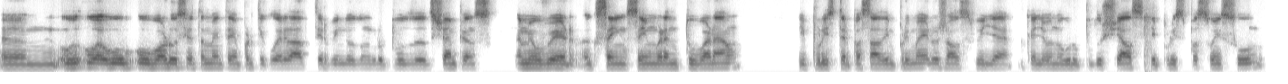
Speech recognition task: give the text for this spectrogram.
Um, o, o, o Borussia também tem a particularidade de ter vindo de um grupo de, de Champions, a meu ver, sem, sem um grande tubarão, e por isso ter passado em primeiro. Já o Sevilha calhou no grupo do Chelsea e por isso passou em segundo.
